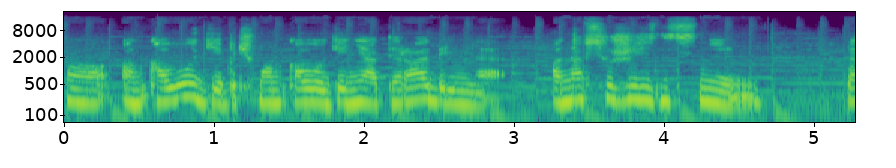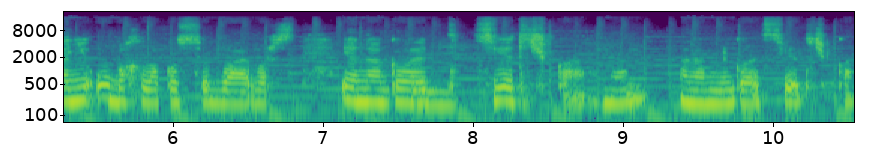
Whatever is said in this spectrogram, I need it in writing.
э, онкология, почему онкология неоперабельная, она всю жизнь с ним. Они оба Holocaust survivors. И она говорит, Светочка, она, она мне говорит, Светочка,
